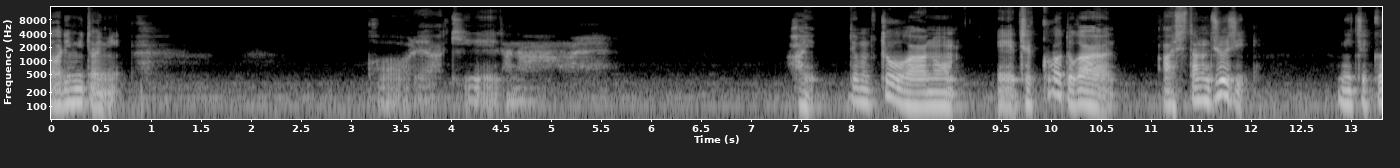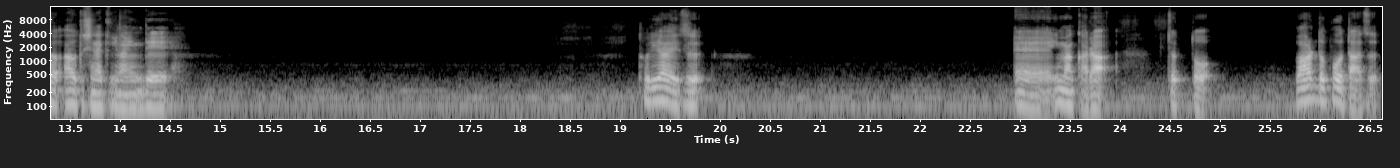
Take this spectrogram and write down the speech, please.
んアリみたいに。こりゃ綺麗だなはい。でも今日はあの、えー、チェックアウトが明日の10時にチェックアウトしなきゃいけないんで、とりあえず、えー、今からちょっとワールドポーターズ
